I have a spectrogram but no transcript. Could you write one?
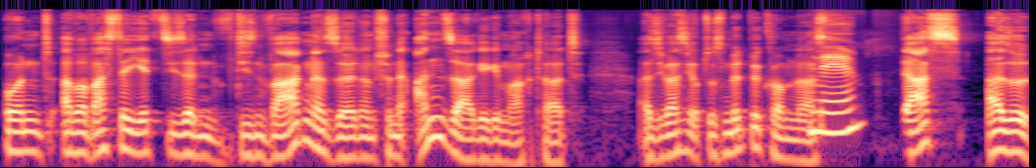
Und aber was der jetzt diesen, diesen Wagner-Söldnern für eine Ansage gemacht hat, also ich weiß nicht, ob du es mitbekommen hast. Nee. Das, also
